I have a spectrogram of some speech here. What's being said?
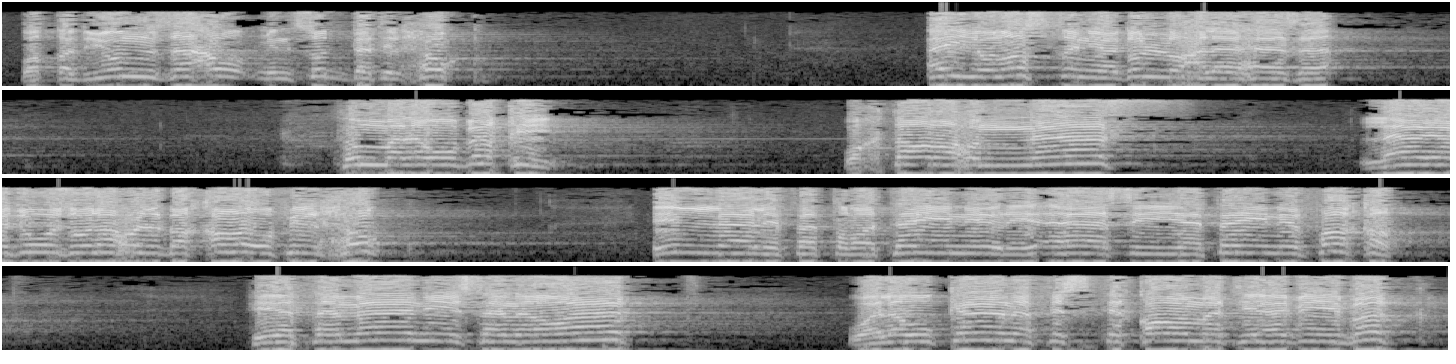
وقد ينزع من سدة الحكم. أي نص يدل على هذا؟ ثم لو بقي واختاره الناس لا يجوز له البقاء في الحكم إلا لفترتين رئاسيتين فقط. هي ثماني سنوات ولو كان في استقامة أبي بكر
